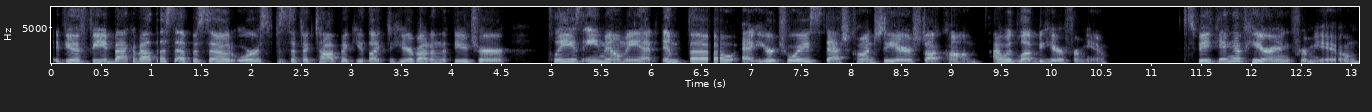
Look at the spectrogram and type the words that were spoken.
If you have feedback about this episode or a specific topic you'd like to hear about in the future, please email me at info at yourchoice-concierge.com. I would love to hear from you. Speaking of hearing from you,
